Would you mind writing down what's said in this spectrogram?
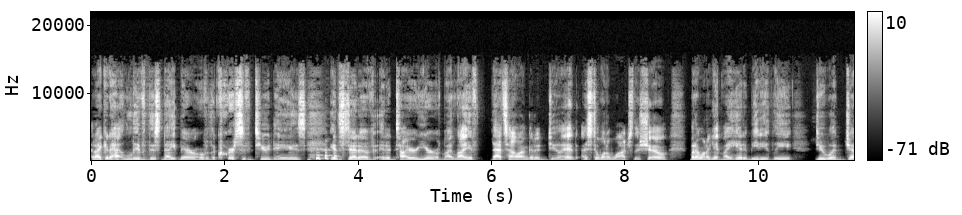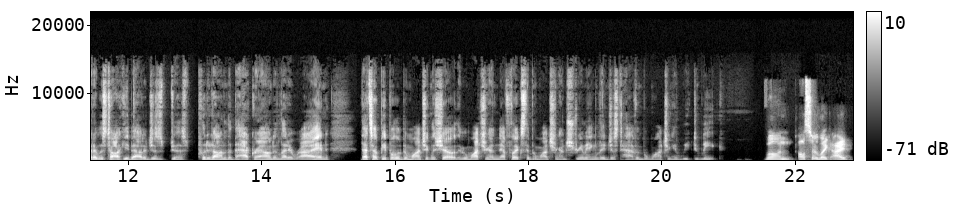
and I could ha- live this nightmare over the course of two days instead of an entire year of my life, that's how I'm going to do it. I still want to watch the show, but I want to get my hit immediately. Do what Jenna was talking about and just just put it on in the background and let it ride. That's how people have been watching the show. They've been watching on Netflix. They've been watching on streaming. They just haven't been watching it week to week. Well, and also like I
